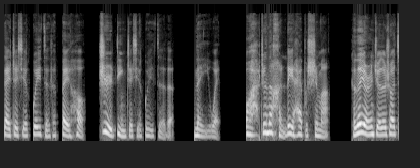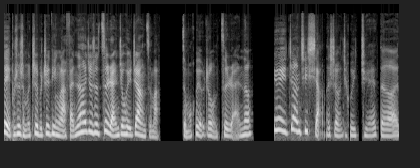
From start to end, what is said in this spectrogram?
在这些规则的背后制定这些规则的那一位，哇，真的很厉害，不是吗？可能有人觉得说，这也不是什么制不制定了，反正它就是自然就会这样子嘛。怎么会有这种自然呢？因为这样去想的时候，就会觉得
